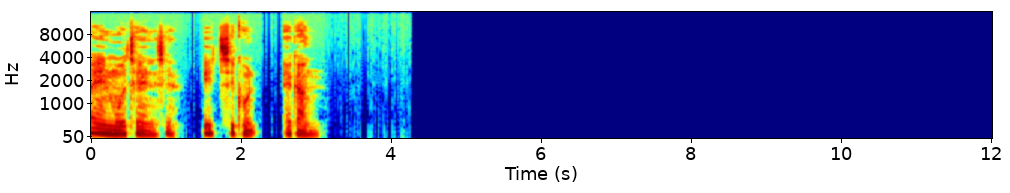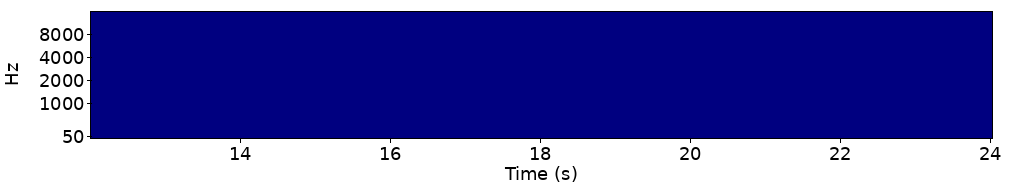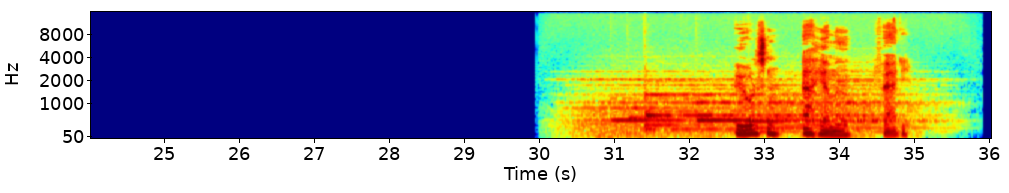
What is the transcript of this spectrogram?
Ren modtagelse et sekund ad gangen. Øvelsen er hermed færdig.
